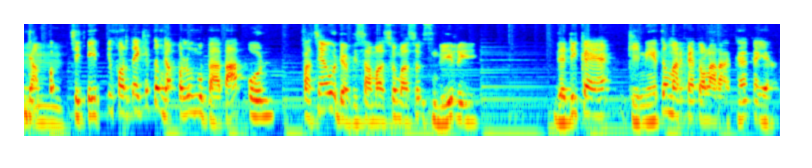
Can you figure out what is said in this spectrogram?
nggak hmm. pe- JKT48 itu nggak perlu ngubah apa pun. Fansnya udah bisa masuk-masuk sendiri. Jadi kayak gini itu market olahraga kayak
